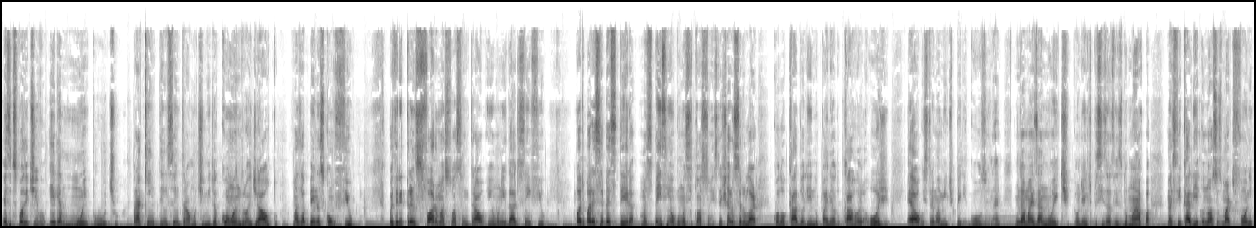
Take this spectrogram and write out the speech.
Esse dispositivo ele é muito útil para quem tem central multimídia com Android alto, mas apenas com fio, pois ele transforma a sua central em uma unidade sem fio. Pode parecer besteira, mas pense em algumas situações. Deixar o celular colocado ali no painel do carro hoje é algo extremamente perigoso, né? Ainda mais à noite, onde a gente precisa às vezes do mapa, mas fica ali o nosso smartphone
